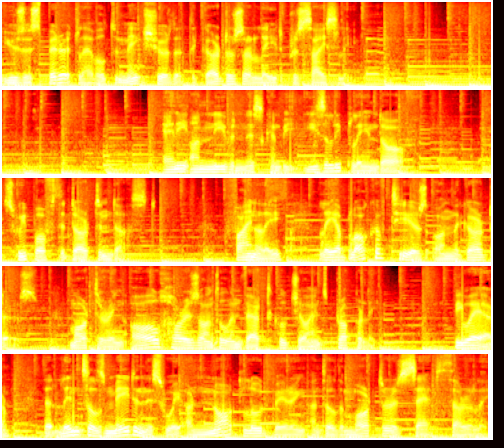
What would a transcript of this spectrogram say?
Use a spirit level to make sure that the girders are laid precisely. Any unevenness can be easily planed off. Sweep off the dirt and dust. Finally, lay a block of tiers on the girders, mortaring all horizontal and vertical joints properly. Beware that lintels made in this way are not load-bearing until the mortar is set thoroughly.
